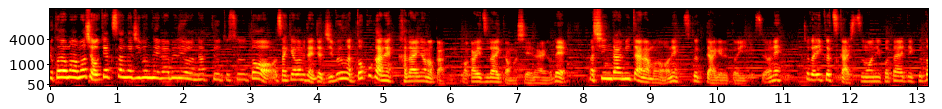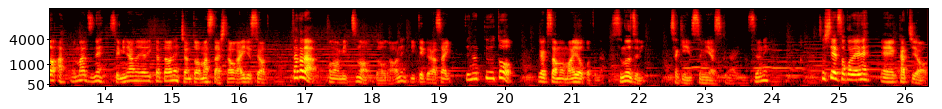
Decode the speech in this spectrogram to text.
で、これはまあもしお客さんが自分で選べるようになってるとすると、先ほどみたいに、じゃあ自分はどこがね、課題なのか分かりづらいかもしれないので、まあ、診断みたいなものをね、作ってあげるといいですよね。ちょっといくつか質問に答えていくと、あ、まずね、セミナーのやり方をね、ちゃんとマスターした方がいいですよ。だから、この3つの動画をね、見てくださいってなってると、お客さんも迷うことなくスムーズに先に進みやすくなりますよね。そしてそこでね、えー、価値を、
